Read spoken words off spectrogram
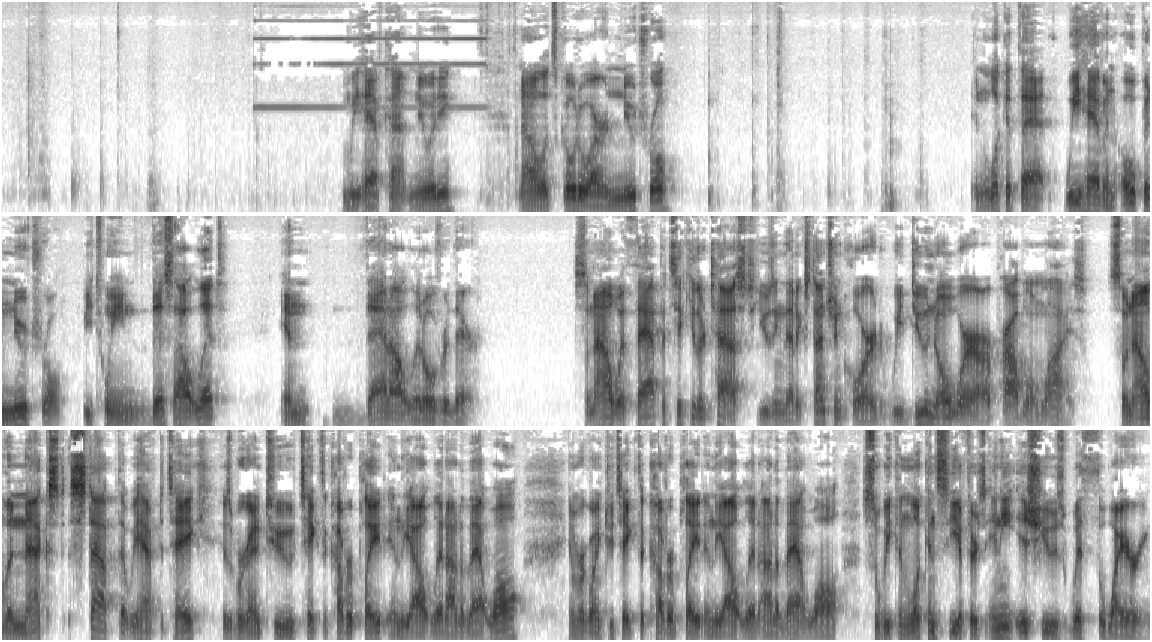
And we have continuity. Now let's go to our neutral. And look at that. We have an open neutral between this outlet and that outlet over there. So now with that particular test, using that extension cord, we do know where our problem lies. So now the next step that we have to take is we're going to take the cover plate and the outlet out of that wall, and we're going to take the cover plate and the outlet out of that wall so we can look and see if there's any issues with the wiring.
